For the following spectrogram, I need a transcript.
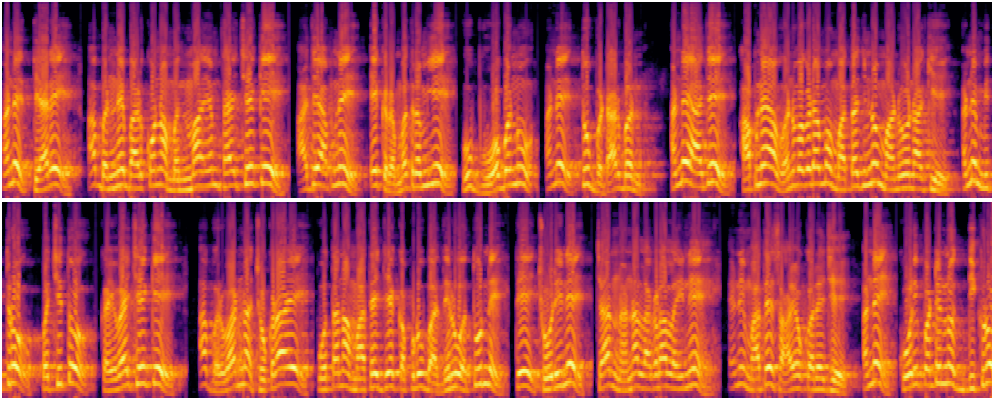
અને ત્યારે આ બંને બાળકોના મનમાં એમ થાય છે કે આજે આપણે એક રમત રમીએ, હું ભૂવો બનું અને તું ભટાર બન. અને આજે આપણે આ વનવગડામાં માતાજીનો માંડવો નાખીએ. અને મિત્રો, પછી તો કહેવાય છે કે આ ભરવાડના છોકરાએ પોતાના માથે જે કપડું બાંધેલું હતું ને, તે છોડીને ચાર નાના લાકડા લઈને એની માથે સાયો કરે છે અને કોળી પટેલનો દીકરો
